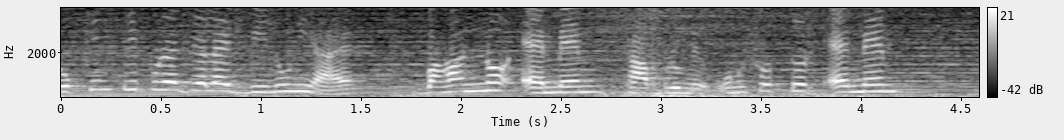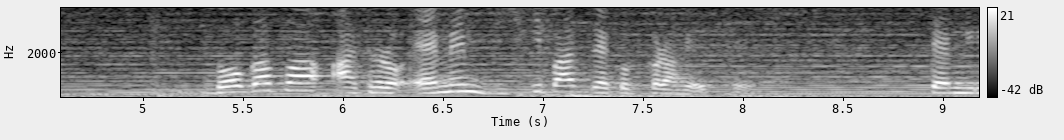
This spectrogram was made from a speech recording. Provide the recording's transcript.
দক্ষিণ ত্রিপুরা জেলায় বিলুনিয়ায় বাহান্ন এম এম সাবরুমে উনসত্তর এম এম বগাফা আঠারো এম এম বৃষ্টিপাত রেকর্ড করা হয়েছে। তেমনি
